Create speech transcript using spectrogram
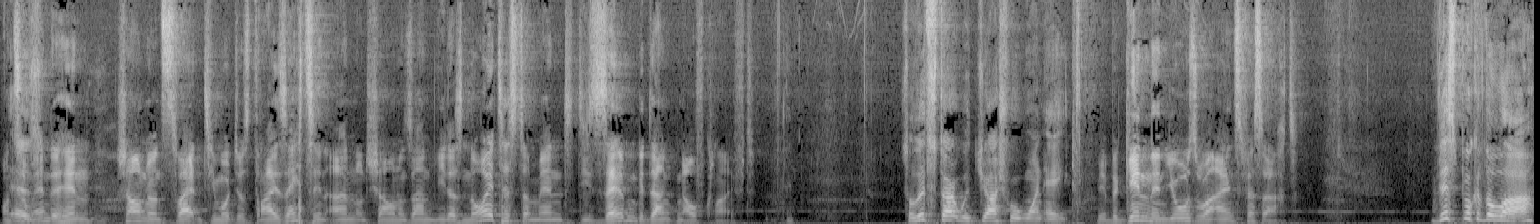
Und zum Ende hin schauen wir uns 2. Timotheus 3,16 an und schauen uns an, wie das Neue Testament dieselben Gedanken aufgreift. So let's start with Joshua 1 8. Wir beginnen in Josua 1, Vers 8. This book of the law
